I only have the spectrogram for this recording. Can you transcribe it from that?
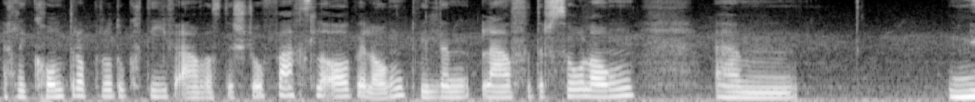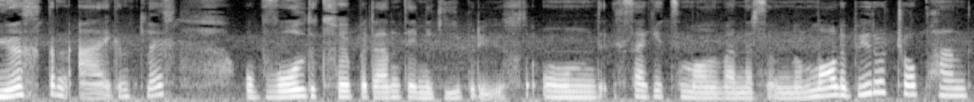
bisschen kontraproduktiv, auch was den Stoffwechsel anbelangt, weil dann laufen er so lange ähm, nüchtern eigentlich, obwohl der Körper dann die Energie braucht. Und ich sage jetzt mal, wenn ihr so einen normalen Bürojob habt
